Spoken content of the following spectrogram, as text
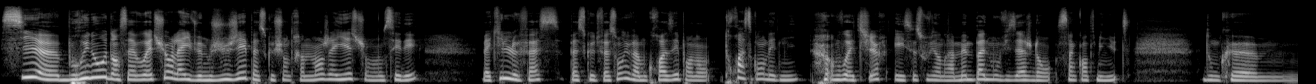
Si euh, Bruno dans sa voiture, là, il veut me juger parce que je suis en train de m'enjailler sur mon CD, bah qu'il le fasse, parce que de toute façon, il va me croiser pendant 3 secondes et demie en voiture et il se souviendra même pas de mon visage dans 50 minutes. Donc, euh,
